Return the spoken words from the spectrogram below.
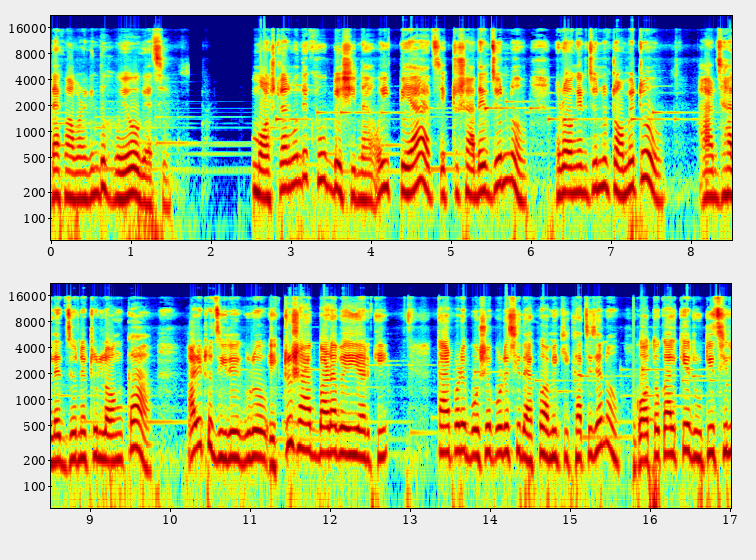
দেখো, আমার কিন্তু হয়েও গেছে। মশলার মধ্যে খুব বেশি না, ওই পেঁয়াজ, একটু স্বাদের জন্য, রঙের জন্য টমেটো, আর ঝালের জন্য একটু লঙ্কা, আর একটু জিরে গুঁড়ো, একটু স্বাদ বাড়াবে এই আর কি। তারপরে বসে পড়েছি, দেখো আমি কি খাচ্ছি জানো? গতকালকে রুটি ছিল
